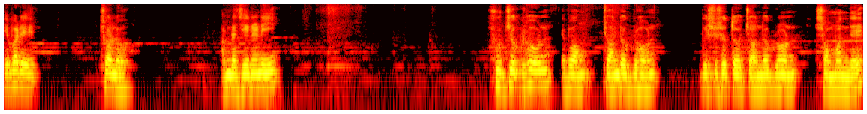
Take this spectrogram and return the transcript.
এবারে চলো আমরা জেনে নিই সূর্যগ্রহণ এবং চন্দ্রগ্রহণ বিশেষত চন্দ্রগ্রহণ সম্বন্ধে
